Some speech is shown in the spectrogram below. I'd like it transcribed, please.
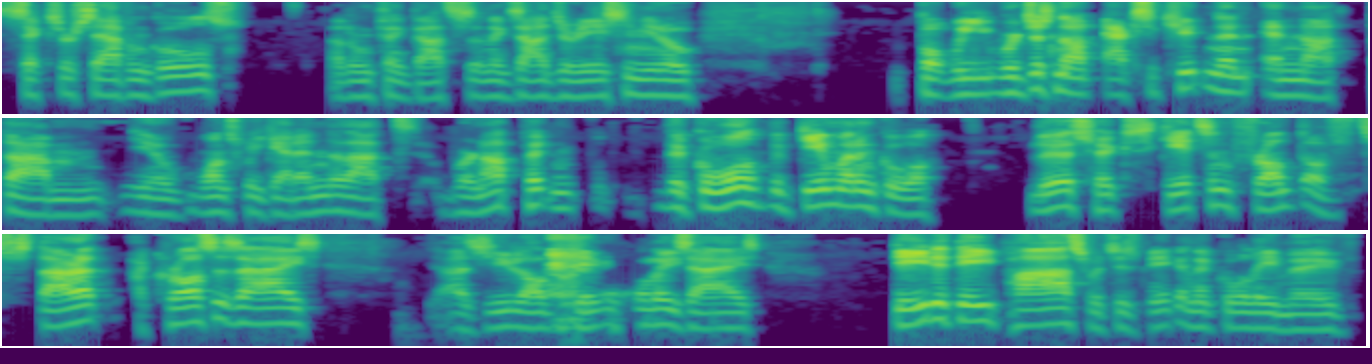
six or seven goals. I don't think that's an exaggeration. You know, but we we're just not executing and in that um you know once we get into that we're not putting the goal the game winning goal Lewis Hook skates in front of Starrett across his eyes as you love taking goalie's eyes D to D pass which is making the goalie move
